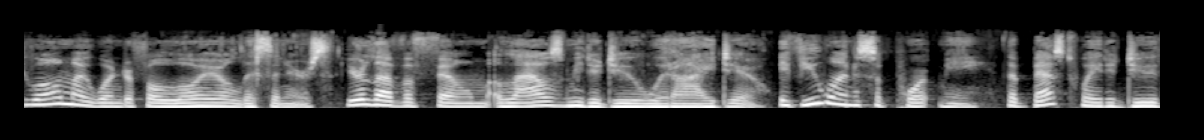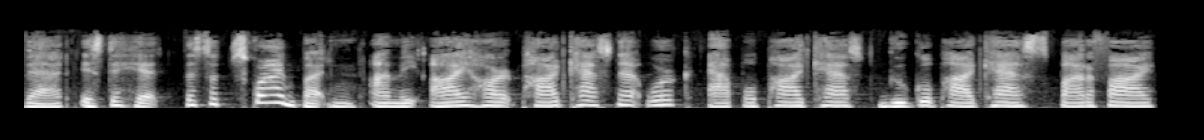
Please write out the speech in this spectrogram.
To all my wonderful loyal listeners, your love of film allows me to do what I do. If you want to support me, The best way to do that is to hit the subscribe button on the iHeart Podcast Network, Apple Podcast, Google Podcast, Spotify,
